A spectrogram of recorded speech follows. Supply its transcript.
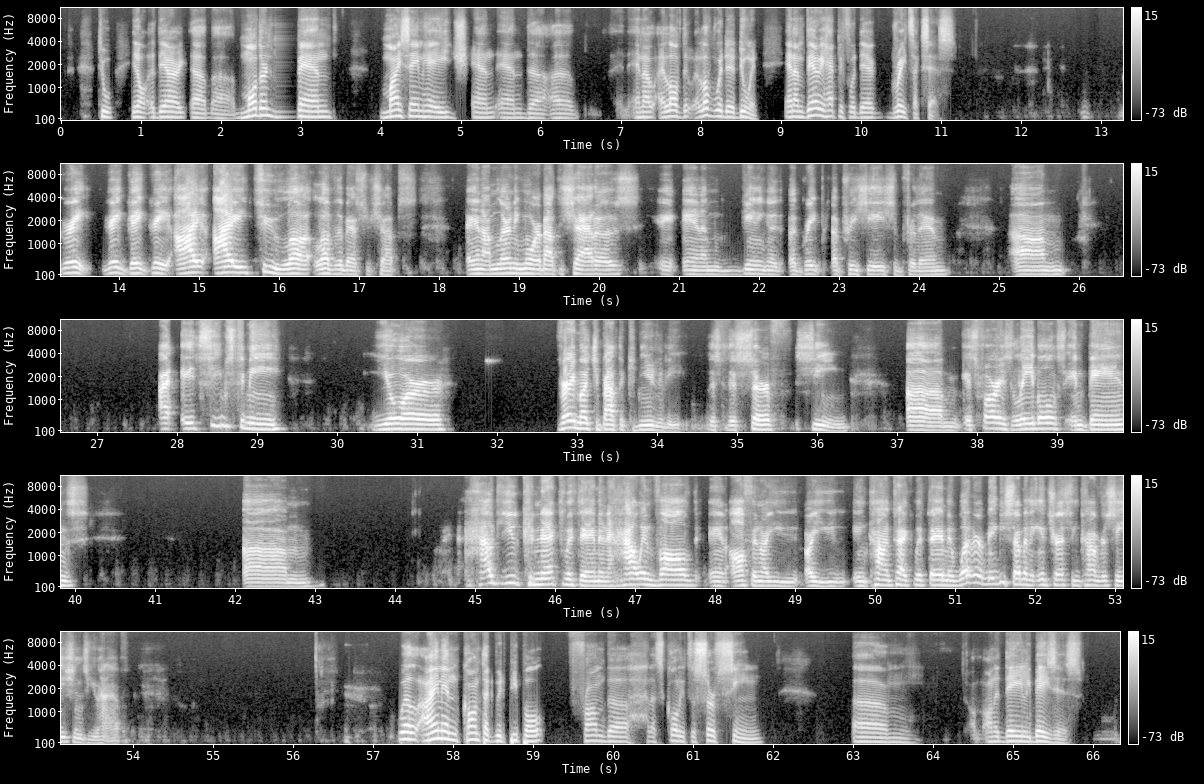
to you know, they are a, uh, a modern band, my same age, and and uh, uh, and I, I love the, I love what they're doing, and I'm very happy for their great success. Great, great, great, great. I I too love love the Messer Chups and I'm learning more about the shadows, and I'm gaining a, a great appreciation for them. Um, I, it seems to me you're very much about the community, this the surf scene. Um, as far as labels and bands, um, how do you connect with them and how involved and often are you are you in contact with them? And what are maybe some of the interesting conversations you have? Well i'm in contact with people from the let's call it the surf scene um, on a daily basis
